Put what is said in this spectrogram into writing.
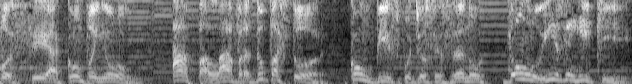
Você acompanhou a palavra do pastor com o bispo diocesano Dom Luiz Henrique.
